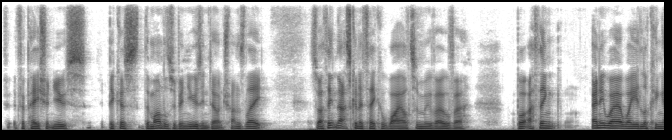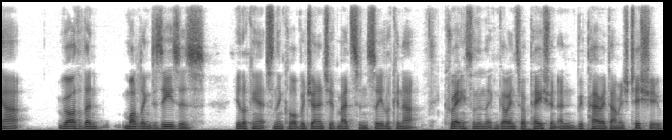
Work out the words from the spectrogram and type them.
for, for patient use because the models we've been using don't translate. So I think that's going to take a while to move over. But I think anywhere where you're looking at, rather than modeling diseases, you're looking at something called regenerative medicine. So you're looking at creating something that can go into a patient and repair a damaged tissue.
